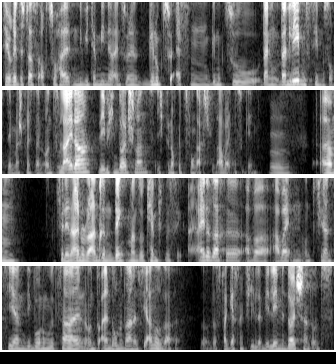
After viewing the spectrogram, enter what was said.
theoretisch das auch zu halten, die Vitamine einzunehmen, genug zu essen, genug zu. Dein, dein Lebensstil muss auch dementsprechend sein. Und leider lebe ich in Deutschland. Ich bin auch gezwungen, acht Stunden arbeiten zu gehen. Mhm. Ähm, für den einen oder anderen denkt man so, kämpfen ist eine Sache, aber arbeiten und finanzieren, die Wohnung bezahlen und allem drum und dran ist die andere Sache. So, das vergessen viele. Wir leben in Deutschland und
